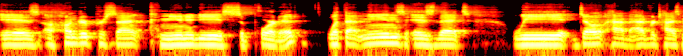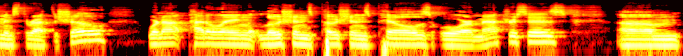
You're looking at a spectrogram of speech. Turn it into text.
is 100% community supported. What that means is that we don't have advertisements throughout the show. We're not peddling lotions, potions, pills, or mattresses. Um,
